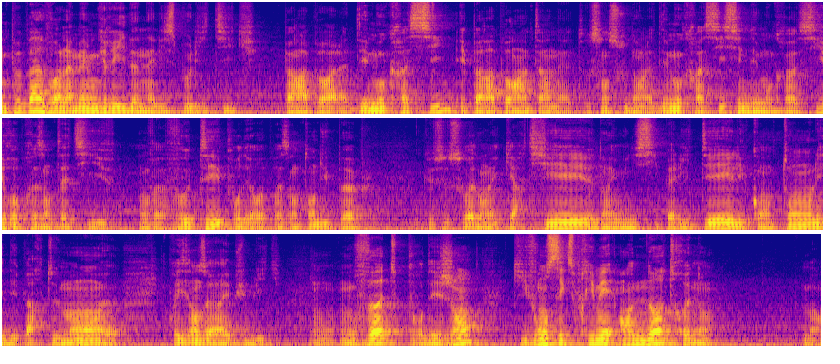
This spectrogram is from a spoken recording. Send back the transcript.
ne peut pas avoir la même grille d'analyse politique par rapport à la démocratie et par rapport à Internet, au sens où dans la démocratie, c'est une démocratie représentative. On va voter pour des représentants du peuple, que ce soit dans les quartiers, dans les municipalités, les cantons, les départements, euh, la présidence de la République. On, vote pour des gens qui vont s'exprimer en notre nom. Bon.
